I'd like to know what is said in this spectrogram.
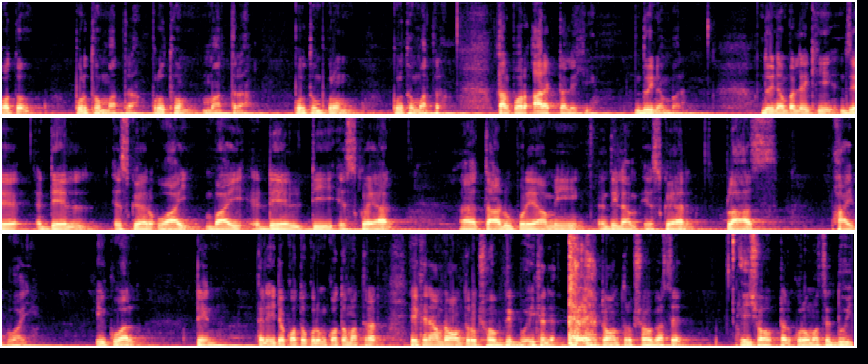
কত? প্রথম মাত্রা। প্রথম মাত্রা। প্রথম ক্রম, প্রথম মাত্রা। তারপর আরেকটা লিখি। দুই নাম্বার। দুই নাম্বার লিখি যে del square Y by del T square তার উপরে আমি দিলাম square plus five Y equal ten. তাহলে এটা কত ক্রম, কত মাত্রার? এখানে আমরা অন্তরক সহগ দেখব। এখানে একটা অন্তরক সহগ আছে। এই সহগটার ক্রম আছে দুই।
